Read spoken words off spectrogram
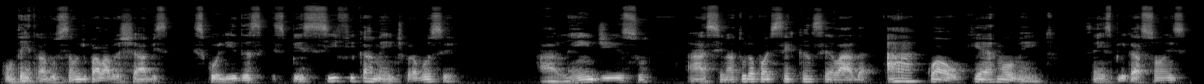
contêm tradução de palavras-chave escolhidas especificamente para você. Além disso, a assinatura pode ser cancelada a qualquer momento, sem explicações,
